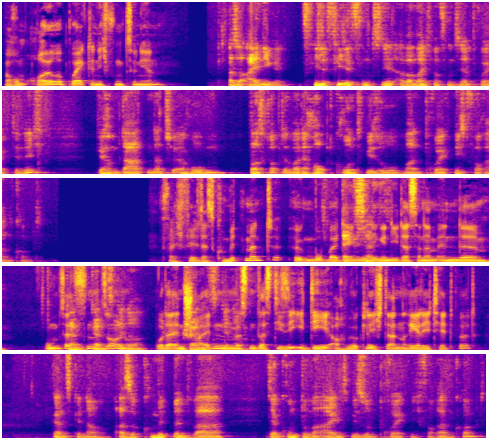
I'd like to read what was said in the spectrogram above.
Warum eure Projekte nicht funktionieren? Also einige. Viele, viele funktionieren, aber manchmal funktionieren Projekte nicht. Wir haben Daten dazu erhoben. Was glaubt ihr war der Hauptgrund, wieso man ein Projekt nicht vorankommt? Vielleicht fehlt das Commitment irgendwo bei denjenigen, Exakt. die das dann am Ende umsetzen ganz, ganz sollen genau. oder entscheiden genau. müssen, dass diese Idee auch wirklich dann Realität wird? Ganz genau. Also Commitment war der Grund Nummer eins, wie so ein Projekt nicht vorankommt.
